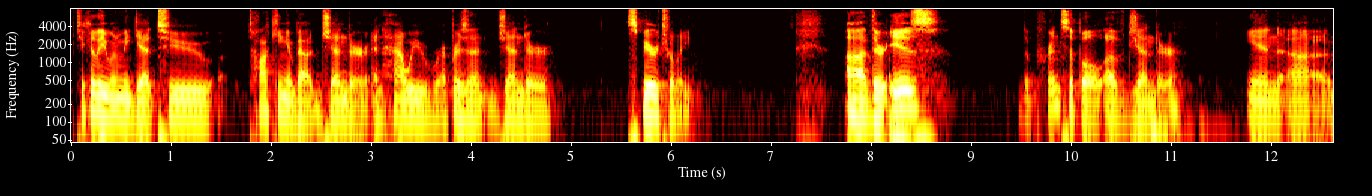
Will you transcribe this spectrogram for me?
particularly when we get to talking about gender and how we represent gender spiritually. Uh, there is the principle of gender in. Uh,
